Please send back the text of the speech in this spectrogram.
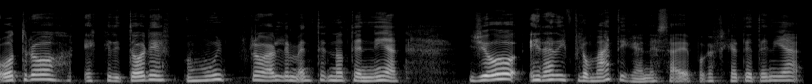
otros escritores muy probablemente no tenían. Yo era diplomática en esa época, fíjate, tenía,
